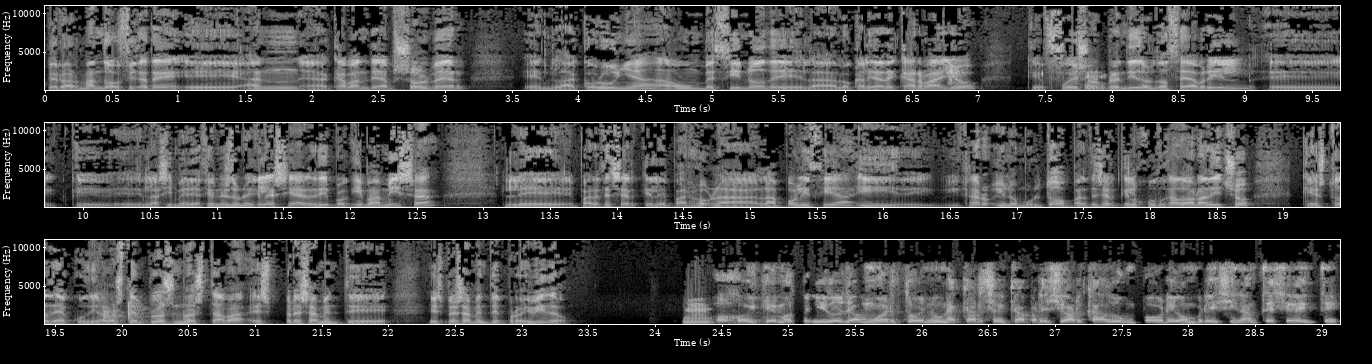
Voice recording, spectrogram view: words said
pero Armando, fíjate, eh, han, acaban de absolver en La Coruña a un vecino de la localidad de Carballo que fue sorprendido el 12 de abril eh, que en las inmediaciones de una iglesia, es decir, porque iba a misa, le parece ser que le paró la, la policía y, y, claro, y lo multó. Parece ser que el juzgado ahora ha dicho que esto de acudir a los templos no estaba expresamente expresamente prohibido. Ojo, y que hemos tenido ya un muerto en una cárcel que apareció ahorcado un pobre hombre sin antecedentes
